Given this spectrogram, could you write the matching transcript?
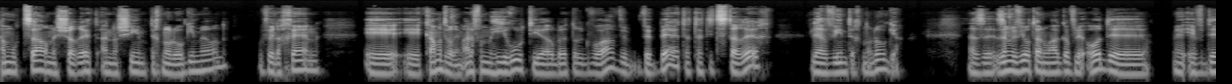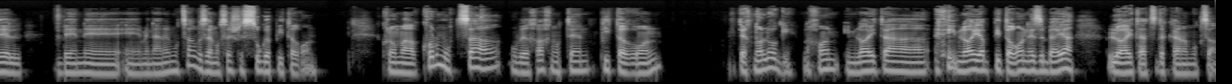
המוצר משרת אנשים טכנולוגיים מאוד, ולכן אה, אה, כמה דברים, א' המהירות תהיה הרבה יותר גבוהה, וב' אתה תצטרך להבין טכנולוגיה. אז זה מביא אותנו אגב לעוד אה, הבדל בין אה, אה, מנהלי מוצר וזה הנושא של סוג הפתרון. כלומר כל מוצר הוא בהכרח נותן פתרון טכנולוגי נכון? אם לא הייתה אם לא היה פתרון איזה בעיה לא הייתה הצדקה למוצר.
